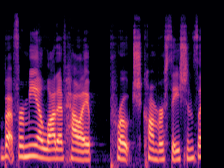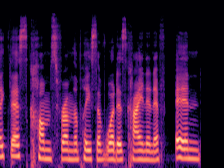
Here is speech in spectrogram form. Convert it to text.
but for me, a lot of how I approach conversations like this comes from the place of what is kind and if and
